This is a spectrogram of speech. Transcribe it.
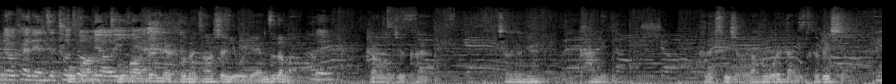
撩开帘子偷厨房偷瞄一厨房眼。跟那头等舱是有帘子的嘛？对，然后我就看，悄悄间看了一眼，他在睡觉，然后我的胆子特别小，嗯，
